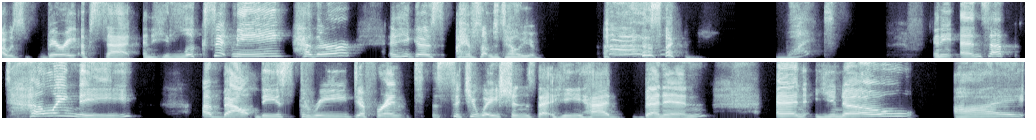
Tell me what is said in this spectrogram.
I was very upset. And he looks at me, Heather, and he goes, I have something to tell you. I was like, what? And he ends up telling me about these three different situations that he had been in. And, you know, I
